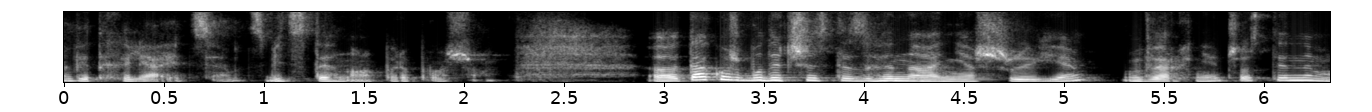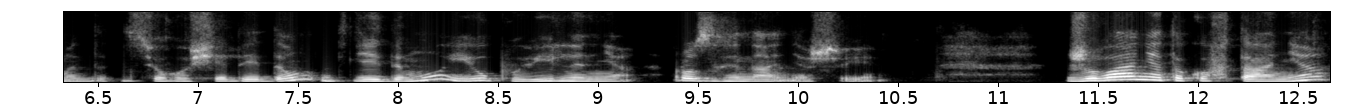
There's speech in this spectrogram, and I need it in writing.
Відхиляється від стегна, перепрошую. Е, Також буде чисте згинання шиї верхньої частини, ми до цього ще дійдемо, і уповільнення розгинання шиї. Жування та ковтання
